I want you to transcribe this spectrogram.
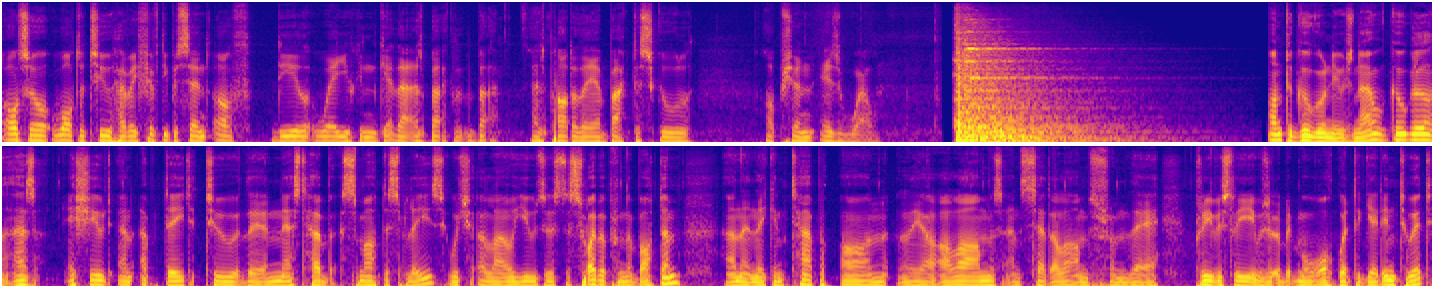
also WALTR 2 have a 50% off deal where you can get that as back as part of their back to school option as well. On to Google News now. Google has issued an update to their Nest Hub smart displays, which allow users to swipe up from the bottom and then they can tap on their alarms and set alarms from there. Previously, it was a little bit more awkward to get into it,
